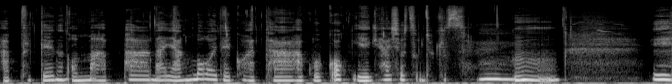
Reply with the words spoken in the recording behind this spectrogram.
아플 때는 엄마 아파 나 약 먹어야 될 것 같아 하고 꼭 얘기하셨으면 좋겠어요. 음. 음.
